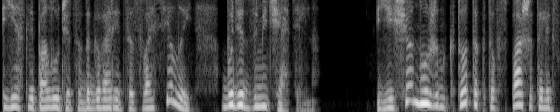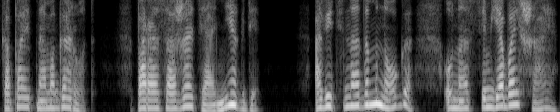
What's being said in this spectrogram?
Если получится договориться с Василой, будет замечательно. Еще нужен кто-то, кто вспашет или вскопает нам огород. Пора сажать, а негде. А ведь надо много, у нас семья большая.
